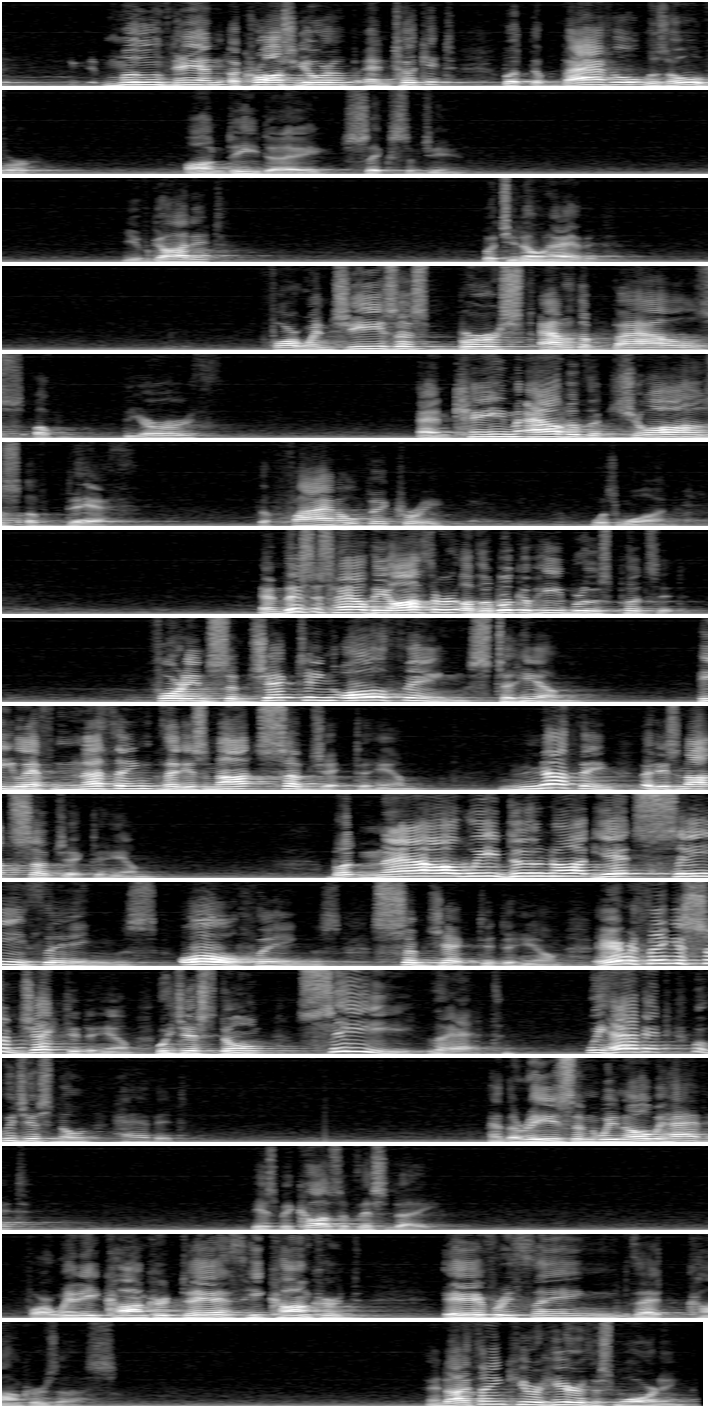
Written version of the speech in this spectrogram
moved in across Europe and took it. But the battle was over on D Day, 6th of June. You've got it, but you don't have it. For when Jesus burst out of the bowels of the earth and came out of the jaws of death, the final victory was won. And this is how the author of the book of Hebrews puts it. For in subjecting all things to him, he left nothing that is not subject to him. Nothing that is not subject to him. But now we do not yet see things, all things subjected to him. Everything is subjected to him. We just don't see that. We have it, but we just don't have it. And the reason we know we have it is because of this day. For when he conquered death, he conquered everything that conquers us. And I think you're here this morning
